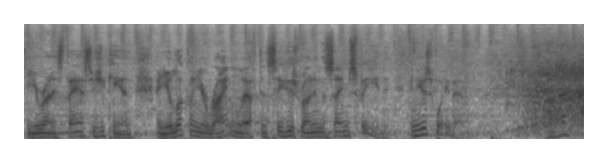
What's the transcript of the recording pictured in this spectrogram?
and you run as fast as you can. And you look on your right and left and see who's running the same speed. And you just wave at them. Uh-huh.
